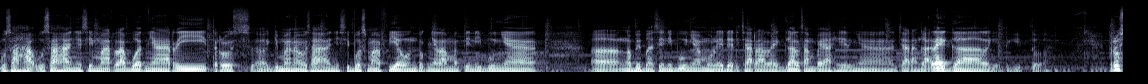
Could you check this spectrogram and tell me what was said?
usaha-usahanya si Marla buat nyari terus uh, gimana usahanya si bos mafia untuk nyelamatin ibunya uh, ngebebasin ibunya mulai dari cara legal sampai akhirnya cara nggak legal gitu-gitu. Terus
